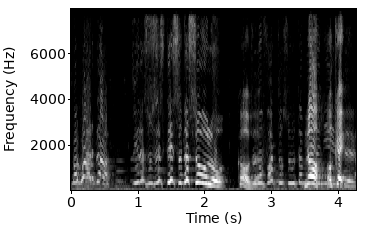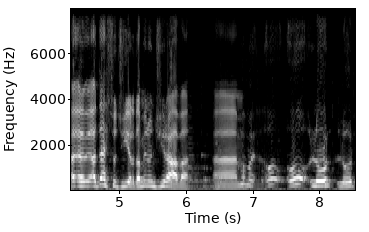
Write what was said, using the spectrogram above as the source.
Ma guarda, gira su se stesso da solo. Cosa? Non ho fatto assolutamente No, niente. ok, eh, adesso gira, da me non girava. Ehm, Come? Oh, oh, lon, lon.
